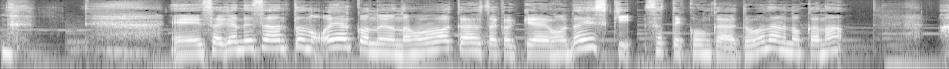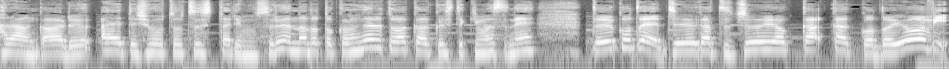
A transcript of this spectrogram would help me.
えー、サガネさんとの親子のようなほんわかした掛け合いも大好き。さて今回はどうなるのかな？波乱があるあえて衝突したりもするなどと考えるとワクワクしてきますね。ということで、10月14日、かっこ土曜日、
